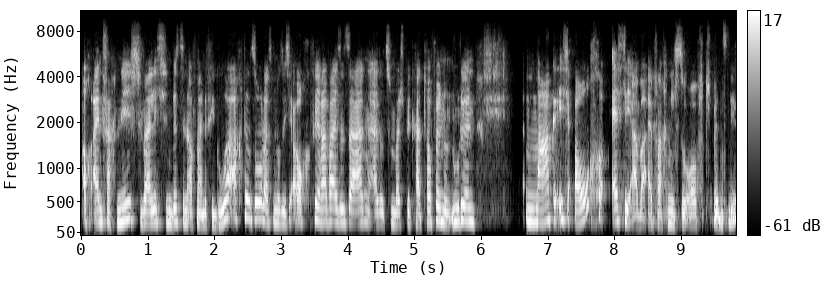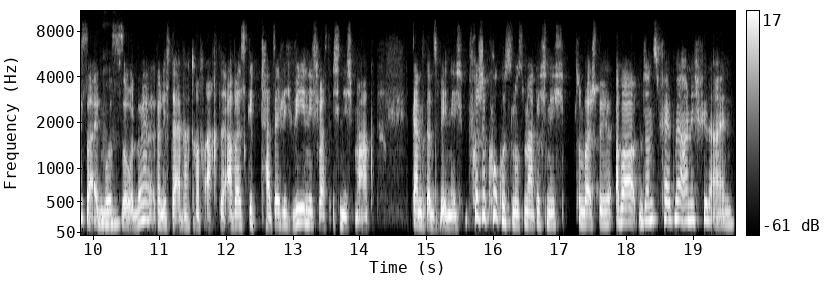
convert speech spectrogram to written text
Auch einfach nicht, weil ich ein bisschen auf meine Figur achte. So, das muss ich auch fairerweise sagen. Also zum Beispiel Kartoffeln und Nudeln mag ich auch, esse aber einfach nicht so oft, wenn es nicht sein muss, mhm. so, ne? weil ich da einfach drauf achte. Aber es gibt tatsächlich wenig, was ich nicht mag. Ganz, ganz wenig. Frische Kokosnuss mag ich nicht, zum Beispiel. Aber sonst fällt mir auch nicht viel ein.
